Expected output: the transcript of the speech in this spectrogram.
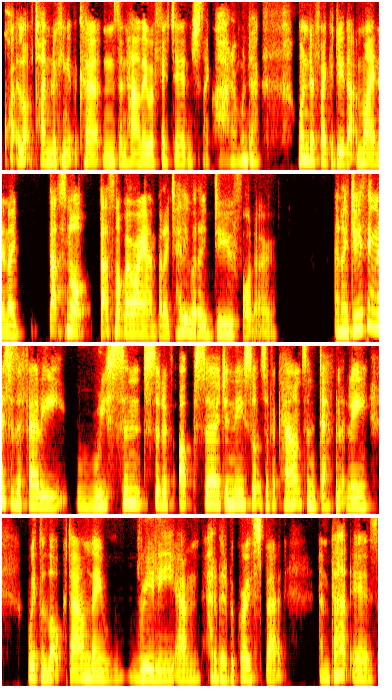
quite a lot of time looking at the curtains and how they were fitted. And she's like, oh, I wonder, wonder if I could do that in mine. And I, that's not, that's not where I am, but I tell you what I do follow. And I do think this is a fairly recent sort of upsurge in these sorts of accounts. And definitely with lockdown, they really um, had a bit of a growth spurt. And that is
